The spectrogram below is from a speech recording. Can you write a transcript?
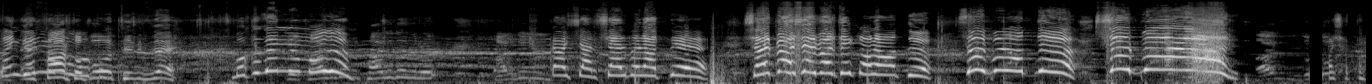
Ben görmüyorum. Bu topu temizle. Bakı görmüyorum oğlum. Kaydı döndürün. Arkadaşlar Serber attı. Serber Serber tekrar attı. Serber attı. Serber. Başlattım.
